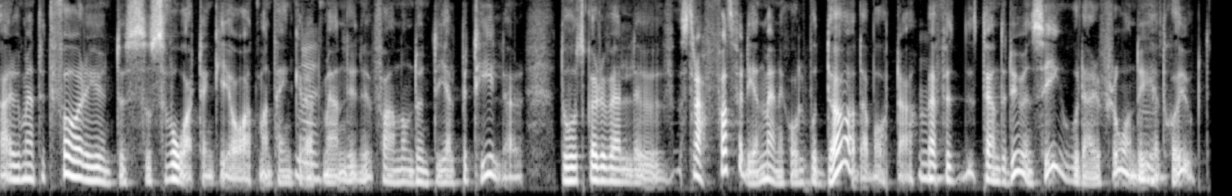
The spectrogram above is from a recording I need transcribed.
argumentet för är ju inte så svårt, tänker jag. Att man tänker Nej. att men fan om du inte hjälper till här, då ska du väl eh, straffas för det. En människa håller på att dö där borta. Varför tänder du en cigg och går därifrån? Det är helt sjukt.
